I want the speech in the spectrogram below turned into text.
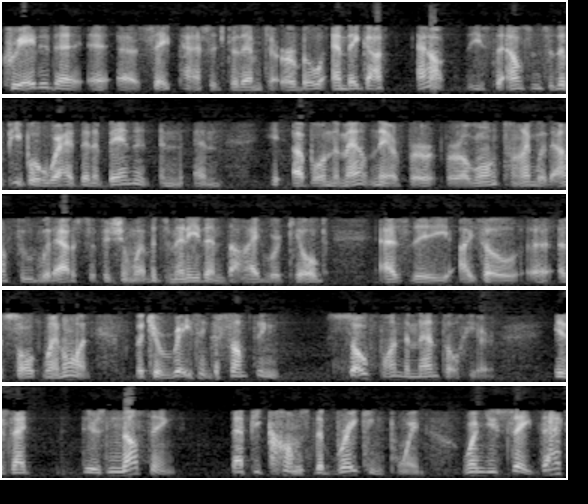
created a, a, a safe passage for them to Erbil, and they got out. These thousands of the people who had been abandoned and and up on the mountain there for for a long time without food, without sufficient weapons. Many of them died, were killed as the ISIL uh, assault went on. But you're raising something so fundamental here, is that there's nothing that becomes the breaking point when you say that's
